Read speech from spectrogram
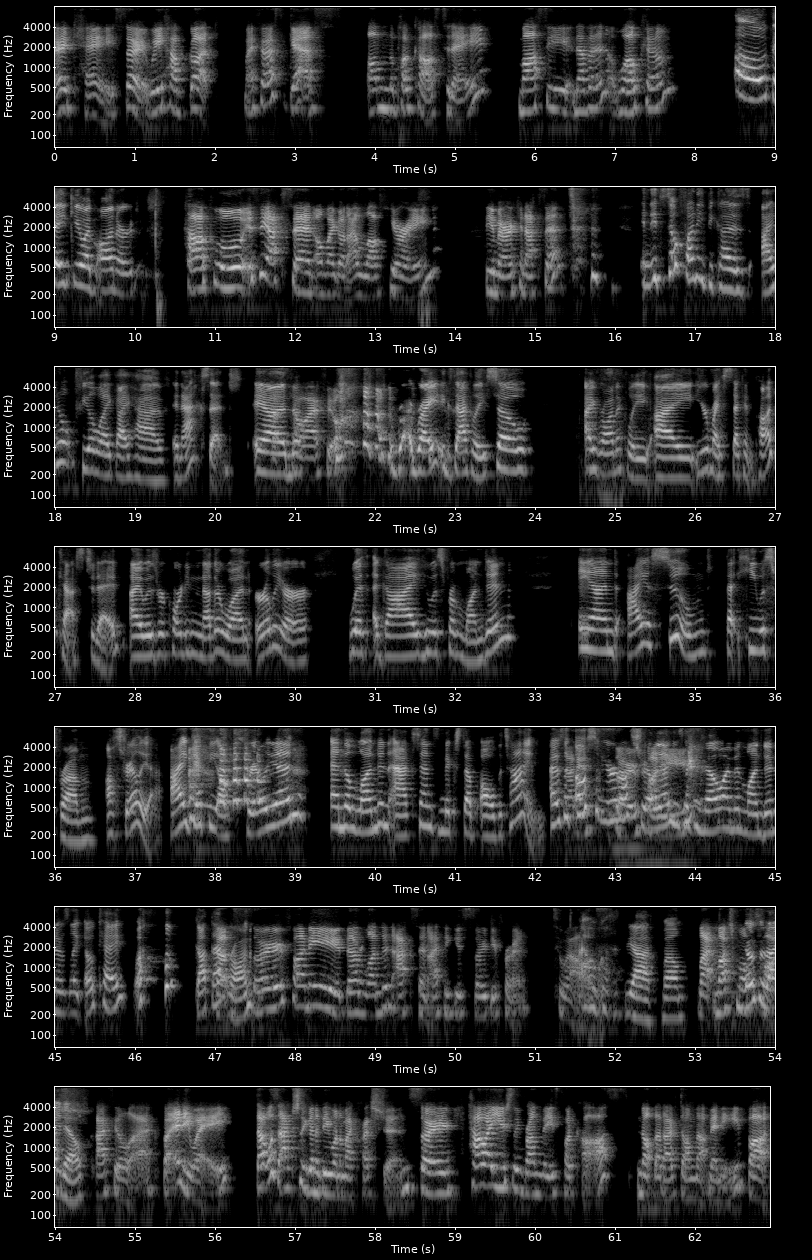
Okay, so we have got my first guest on the podcast today, Marcy Nevin. Welcome. Oh, thank you. I'm honored. How cool is the accent? Oh my God, I love hearing the American accent. and it's so funny because I don't feel like I have an accent. And That's how I feel. right, exactly. So ironically, I you're my second podcast today. I was recording another one earlier with a guy who was from London and I assumed that he was from Australia. I get the Australian and the London accents mixed up all the time. I was like, that "Oh, so you're so in Australia?" Funny. He's like, "No, I'm in London." I was like, "Okay, well, got that That's wrong." So funny. The London accent, I think, is so different to ours. Oh, God. yeah. Well, like much more. Those what I know. I feel like, but anyway, that was actually going to be one of my questions. So, how I usually run these podcasts, not that I've done that many, but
